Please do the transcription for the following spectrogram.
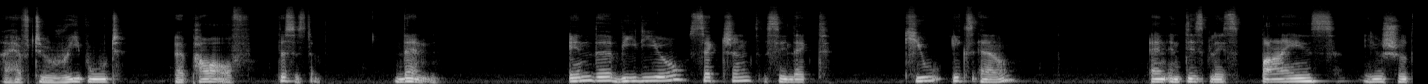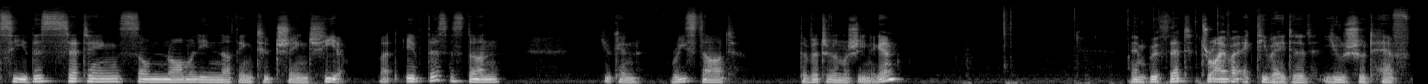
I have to reboot uh, power off the system. Then in the video section, select QXL and in display spice, you should see this setting. So normally nothing to change here. But if this is done, you can restart the virtual machine again. And with that driver activated, you should have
